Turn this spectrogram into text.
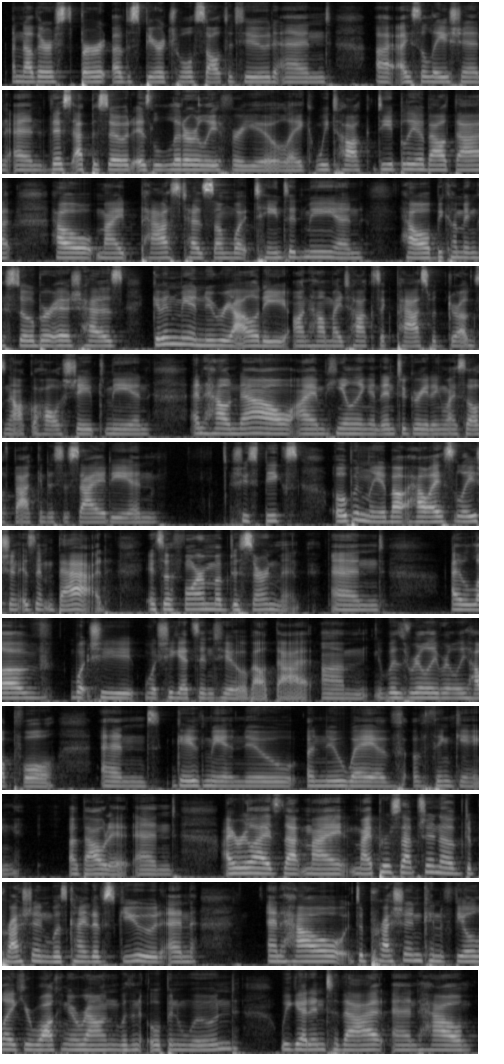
another spurt of spiritual solitude and uh, isolation. And this episode is literally for you. Like, we talk deeply about that, how my past has somewhat tainted me, and how becoming sober ish has given me a new reality on how my toxic past with drugs and alcohol shaped me, and, and how now I'm healing and integrating myself back into society. And she speaks openly about how isolation isn't bad. It's a form of discernment. And I love what she what she gets into about that. Um, it was really really helpful and gave me a new a new way of, of thinking about it and I realized that my my perception of depression was kind of skewed and and how depression can feel like you're walking around with an open wound we get into that and how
